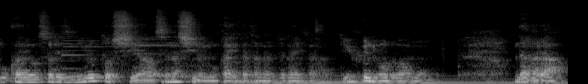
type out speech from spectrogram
誤解を恐れずに言うと幸せな死の迎え方なんじゃないかなっていうふうに俺は思う。だから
